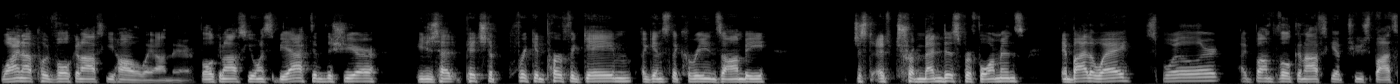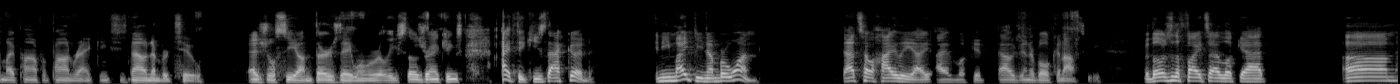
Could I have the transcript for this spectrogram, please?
why not put Volkanovski Holloway on there? Volkanovski wants to be active this year. He just had pitched a freaking perfect game against the Korean Zombie. Just a tremendous performance. And by the way, spoiler alert, I bumped Volkanovski up two spots in my pound for pound rankings. He's now number two, as you'll see on Thursday when we release those rankings. I think he's that good. And he might be number one. That's how highly I, I look at Alexander Volkanovski. But those are the fights I look at. Um,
